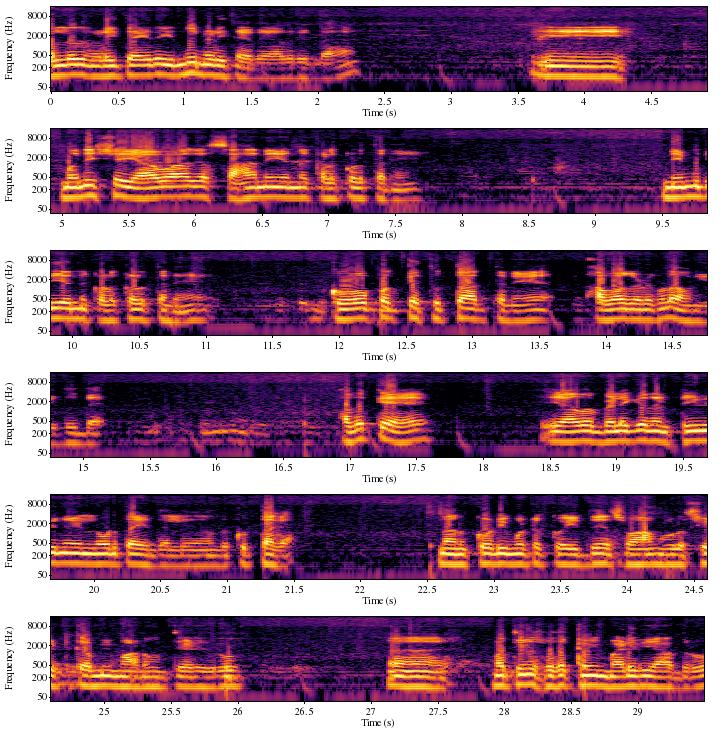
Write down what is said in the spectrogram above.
ಎಲ್ಲರೂ ನಡೀತಾ ಇದೆ, ಇನ್ನೂ ನಡೀತಾ ಇದೆ. ಆದ್ದರಿಂದ ಈ ಮನುಷ್ಯ ಯಾವಾಗ ಸಹನೆಯನ್ನು ಕಳ್ಕೊಳ್ತಾನೆ, ನೆಮ್ಮದಿಯನ್ನು ಕಳ್ಕೊಳ್ತಾನೆ, ಕೋಪಕ್ಕೆ ತುತ್ತಾಗ್ತಾನೆ, ಅವಘಡಗಳು ಅವನಿಗಿದ್ದೆ ಅದಕ್ಕೆ ಯಾವುದೋ ಬೆಳಗ್ಗೆ ನಾನು ಟಿ ವಿನಲ್ಲಿ ನೋಡ್ತಾ ಇದ್ದೆ ಅಲ್ಲಿ ಒಂದು ಕುತ್ತಾಗ, ನಾನು ಕೋಡಿಮಠಕ್ಕೆ ಹೋಗಿದ್ದೆ ಸ್ವಾಮಿಗಳು ಸಿಟ್ಟು ಕಮ್ಮಿ ಮಾಡು ಅಂತ ಹೇಳಿದರು. ಮತ್ತಿನ್ನೂ ಸ್ವತಃ ಕಮ್ಮಿ ಮಾಡಿದೀಯಾ ಅಂದರು.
